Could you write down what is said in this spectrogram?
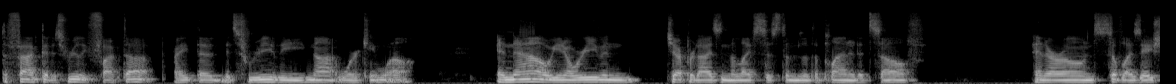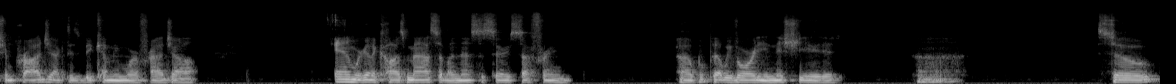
the fact that it's really fucked up, right? That it's really not working well. And now, you know, we're even jeopardizing the life systems of the planet itself. And our own civilization project is becoming more fragile. And we're going to cause massive unnecessary suffering uh, that we've already initiated. Uh, so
